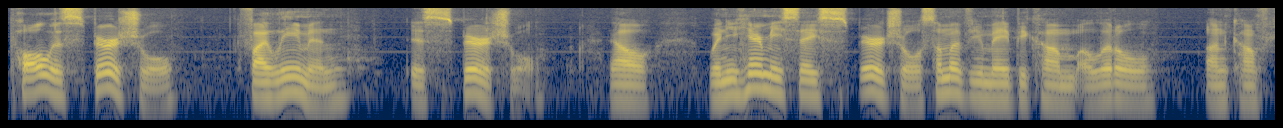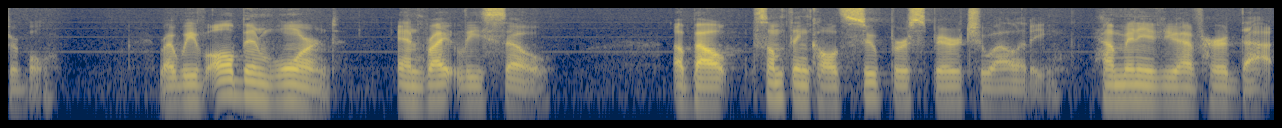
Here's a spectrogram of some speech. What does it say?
Paul is spiritual. Philemon is spiritual. Now, when you hear me say spiritual, some of you may become a little uncomfortable. Right? We've all been warned, and rightly so, about something called super spirituality. How many of you have heard that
